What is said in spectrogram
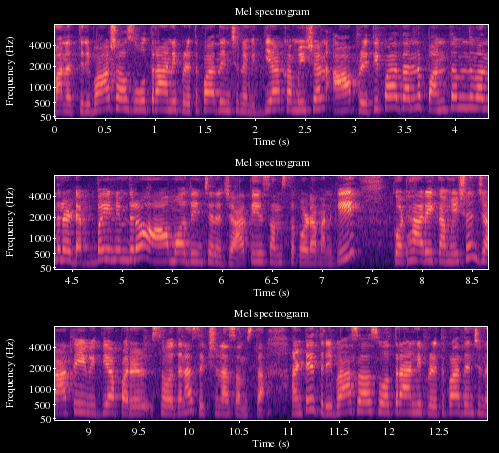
మన త్రిభాషా సూత్రాన్ని ప్రతిపాదించిన విద్యా కమిషన్ ఆ ప్రతిపాదనను పంతొమ్మిది వందల డెబ్బై ఎనిమిదిలో ఆమోదించిన జాతీయ సంస్థ కూడా మనకి కొఠారి కమిషన్ జాతీయ విద్యా పరిశోధన శిక్షణ సంస్థ. అంటే త్రిభాషా సూత్రాన్ని ప్రతిపాదించిన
